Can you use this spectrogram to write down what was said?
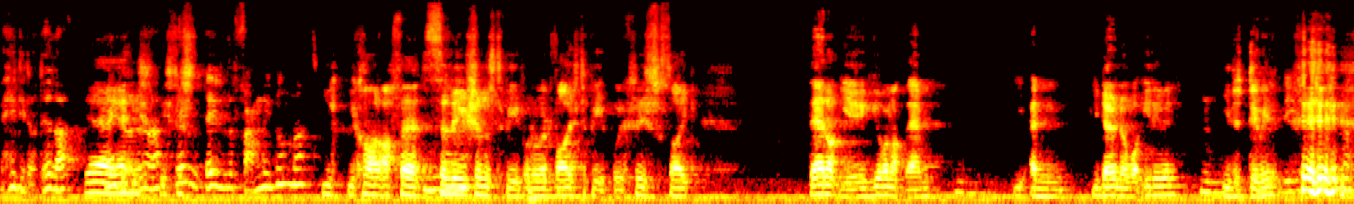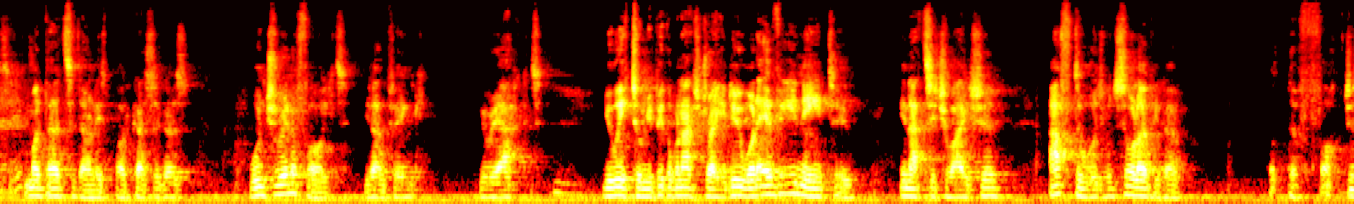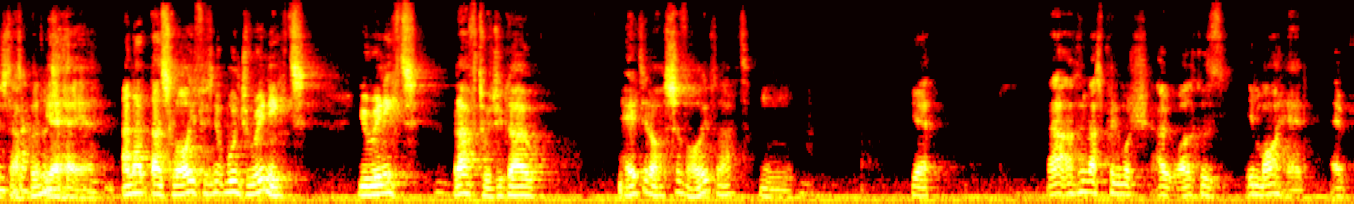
"How did I do that? Yeah, How yeah, did I do it's- that? it's How- just- how's the family done that?" you, you can't offer solutions to people or advice to people. It's just like they're not you, you're not them, y- and you don't know what you're doing. Mm. You're just doing. You just do it. My dad said on his podcast, he goes, once you're in a fight, you don't think, you react. You eat them, you pick up an ashtray, you do whatever you need to in that situation. Afterwards, when it's all over, you go, what the fuck just happened? yeah, yeah, And that, that's life, isn't it? Once you're in it, you're in it. But afterwards, you go, how did I survive that? mm. yeah. And I think that's pretty much how it was because in my head,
